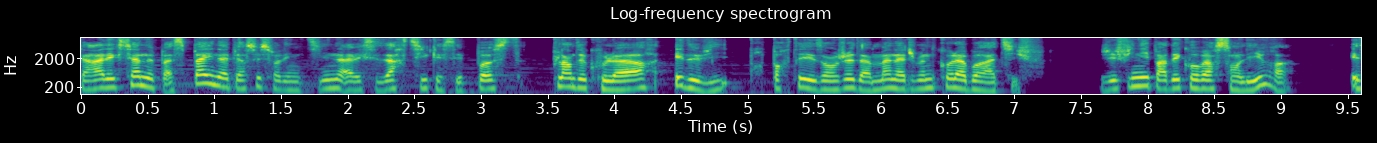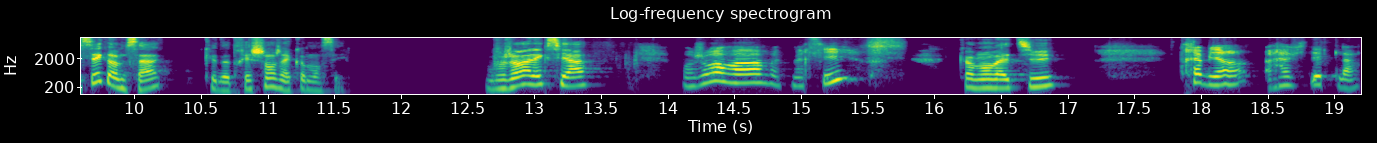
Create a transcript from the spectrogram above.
car Alexia ne passe pas inaperçue sur LinkedIn avec ses articles et ses posts plein de couleurs et de vie pour porter les enjeux d'un management collaboratif. J'ai fini par découvrir son livre et c'est comme ça que notre échange a commencé. Bonjour Alexia. Bonjour Aurore, merci. Comment vas-tu? Très bien, ravie d'être là.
